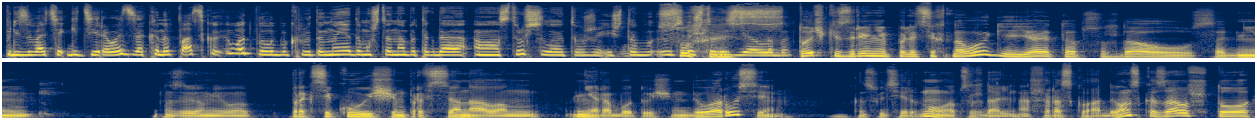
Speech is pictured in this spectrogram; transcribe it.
призывать агитировать за Конопадскую. Вот было бы круто. Но я думаю, что она бы тогда э, струсила тоже, и что, Слушай, что сделала бы. с точки зрения политтехнологии я это обсуждал с одним, назовем его, практикующим профессионалом, не работающим в Беларуси, консультировали, ну, обсуждали наши расклады. Он сказал, что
